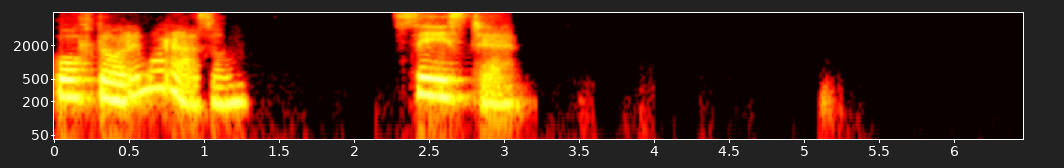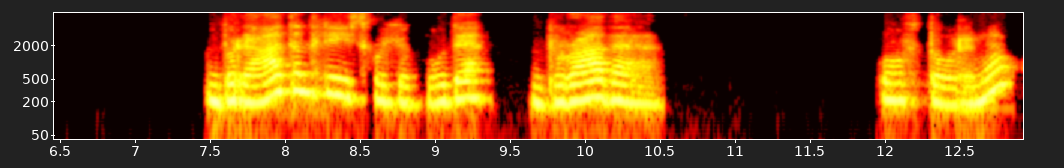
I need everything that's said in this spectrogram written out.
Повторимо разом. Sister. Брат англійською буде brother. Повторимо.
